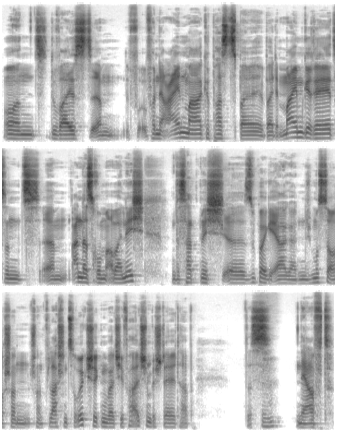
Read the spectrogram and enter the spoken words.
Und du weißt, ähm, von der einen Marke passt's bei, bei dem meinem Gerät und ähm, andersrum aber nicht. Und das hat mich äh, super geärgert. Und ich musste auch schon, schon Flaschen zurückschicken, weil ich die falschen bestellt habe. Das nervt.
